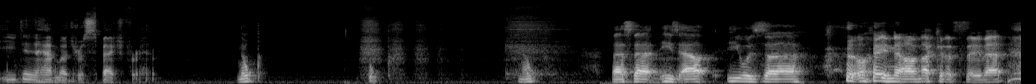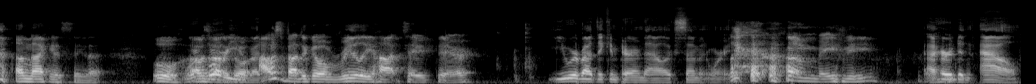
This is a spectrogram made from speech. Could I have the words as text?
You didn't have much respect for him. Nope. Nope. That's that. He's out. He was. uh Wait, no, I'm not gonna say that. I'm not gonna say that. Oh, I was about to go. About I was about to go really hot take there. You were about to compare him to Alex Semin, weren't you? Maybe. I heard an owl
